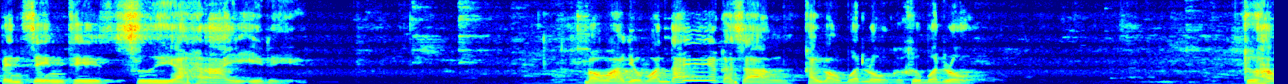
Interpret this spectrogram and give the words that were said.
เป็นสิ่งที่เสียหายอีหลีบอกว่าอยู่บอนได้กระสางคันบอกเบิดโลกก็คือเบิดโลก คือเฮา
